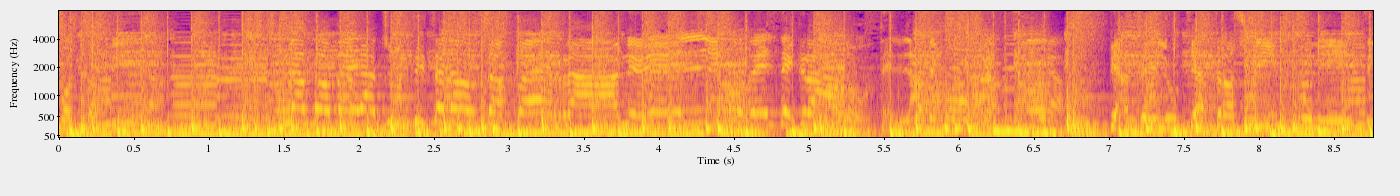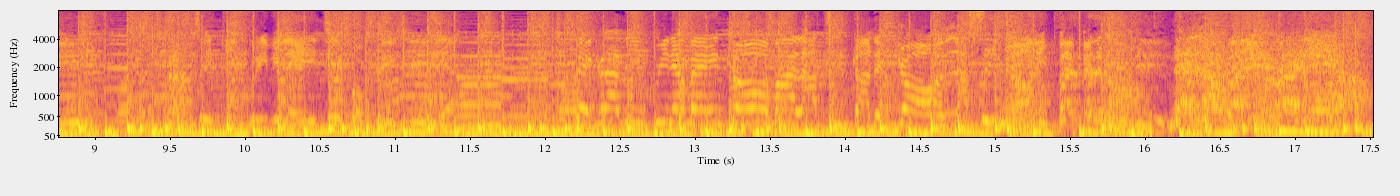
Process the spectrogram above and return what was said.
porto via. La dove la giustizia non si afferra nell'eco del degrado della democrazia Piante i lutti atroci impuniti Tra ciechi privilegi e ipocrisia. Degrado inquinamento ma la città decolla Signori benvenuti nella periferia.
